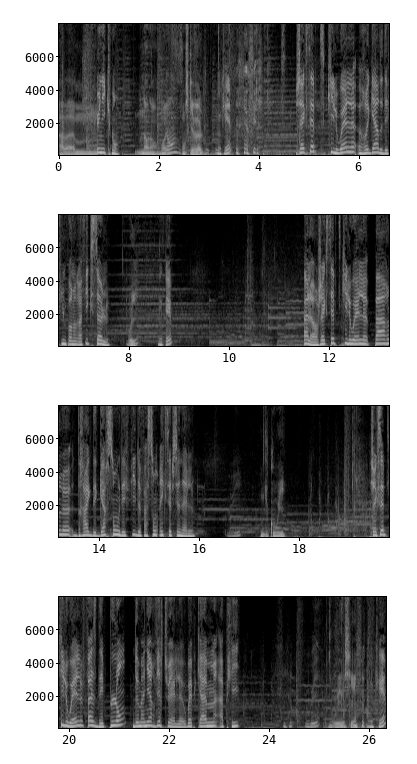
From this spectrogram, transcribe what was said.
Ah bah, hum, Uniquement. non, non, moi, Non. ils font ce qu'ils veulent. Ok. oui. J'accepte qu'il ou elle regarde des films pornographiques seul. Oui. Ok. Alors, j'accepte qu'il ou elle parle, drague des garçons ou des filles de façon exceptionnelle. Oui. Du coup, oui. J'accepte qu'il ou elle fasse des plans de manière virtuelle, webcam, appli, Oui. Oui aussi. Ok.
